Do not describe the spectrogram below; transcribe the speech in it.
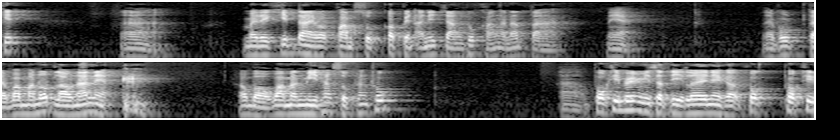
คิดอ่าไม่ได้คิดได้ว่าความสุขก็เป็นอนิจจังทุกขังอนัตตาเนี่ยแต่ว่ามนุษย์เหล่านั้นเนี่ย เขาบอกว่ามันมีทั้งสุขทั้งทุกข์พวกที่ไม่มีสติเลยเนี่ยก็พวกพวกที่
